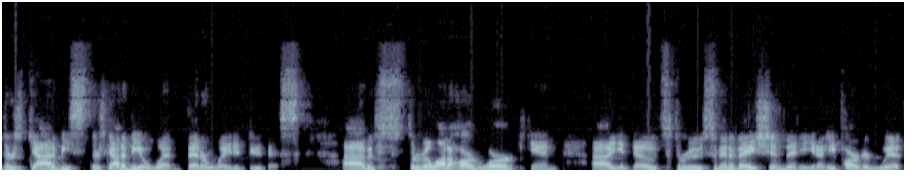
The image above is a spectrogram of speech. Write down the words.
there's got to be there's got to be a better way to do this." Um, it's through a lot of hard work and uh, you know it's through some innovation that he you know he partnered with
